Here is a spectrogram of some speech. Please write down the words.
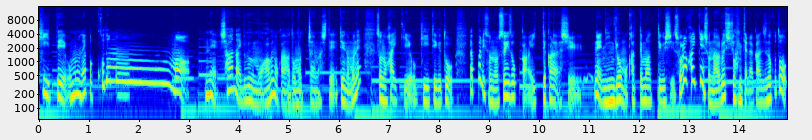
聞いて思うのは、やっぱ子供、まあ、ね、しゃあない部分もあるのかなと思っちゃいまして。っていうのもね、その背景を聞いていると、やっぱりその水族館行ってからやし、ね、人形も買ってもらってるし、それはハイテンションなるっしょ、みたいな感じのことを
